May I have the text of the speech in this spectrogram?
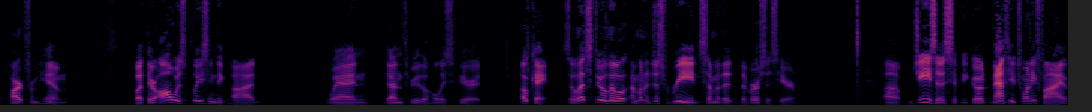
apart from Him but they're always pleasing to God when done through the Holy Spirit. Okay, so let's do a little. I'm going to just read some of the, the verses here. Uh, Jesus, if you go to Matthew 25,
